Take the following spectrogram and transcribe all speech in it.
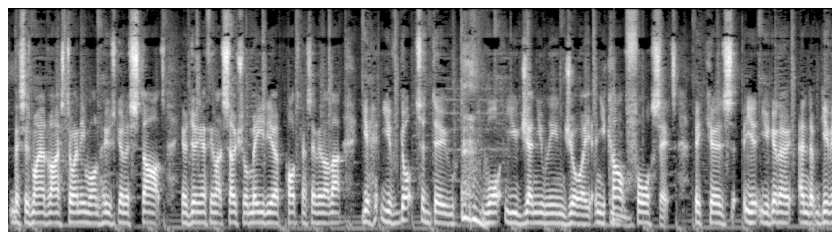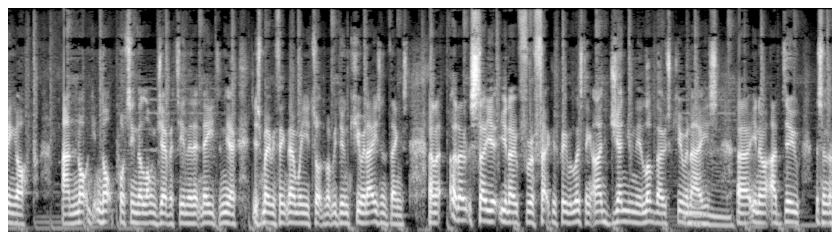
this is my advice to anyone who's going to start, you know, doing anything like social media, podcast, anything like that. You, you've got to do what you genuinely enjoy, and you can't mm. force it because you, you're going to end up giving up and not not putting the longevity in that it needs. And you know, just made me think then when you talked about we doing Q and A's and things. And I, I don't say it, you know, for effective people listening. I genuinely love those Q and A's. Uh, you know, I do. Listen,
